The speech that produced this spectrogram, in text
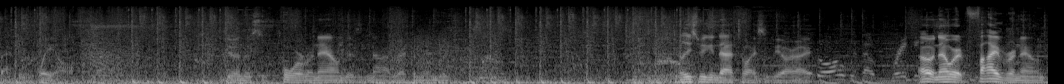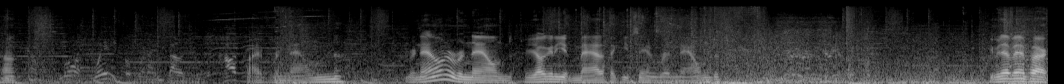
Back way off. Doing this for renowned is not recommended. At least we can die twice and be alright. Oh, now we're at five renowned, huh? Five renown. Renown or renowned? Are y'all gonna get mad if I keep saying renowned? Give me that vampire.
